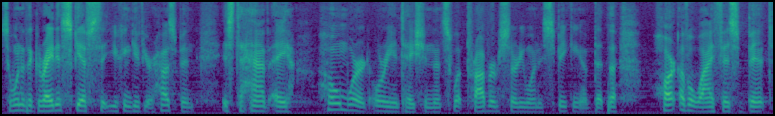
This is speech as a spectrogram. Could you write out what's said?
So, one of the greatest gifts that you can give your husband is to have a homeward orientation. That's what Proverbs 31 is speaking of, that the heart of a wife is bent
